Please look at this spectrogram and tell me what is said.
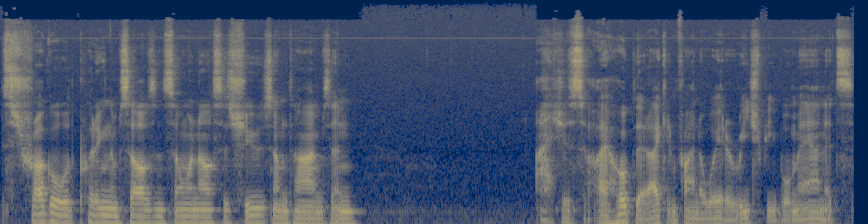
struggle with putting themselves in someone else's shoes sometimes and I just I hope that I can find a way to reach people, man. It's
